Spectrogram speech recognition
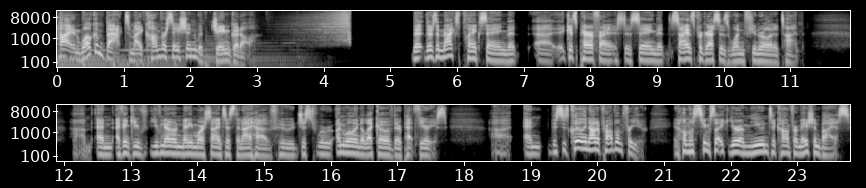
Hi, and welcome back to my conversation with Jane Goodall. There, there's a Max Planck saying that uh, it gets paraphrased as saying that science progresses one funeral at a time. Um, and I think you've you've known many more scientists than I have who just were unwilling to let go of their pet theories. Uh, and this is clearly not a problem for you. It almost seems like you're immune to confirmation bias.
